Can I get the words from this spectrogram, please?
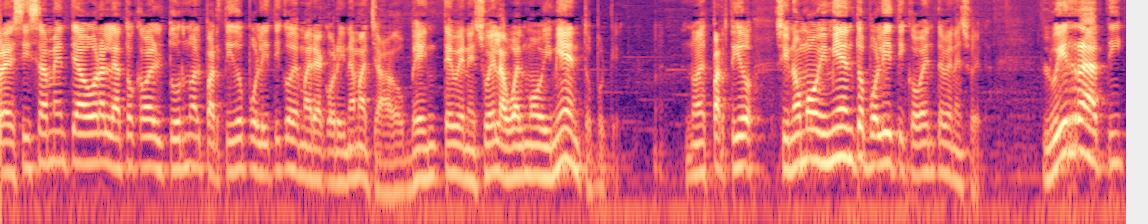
Precisamente ahora le ha tocado el turno al partido político de María Corina Machado, 20 Venezuela o al movimiento, porque no es partido, sino movimiento político 20 Venezuela. Luis Ratti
